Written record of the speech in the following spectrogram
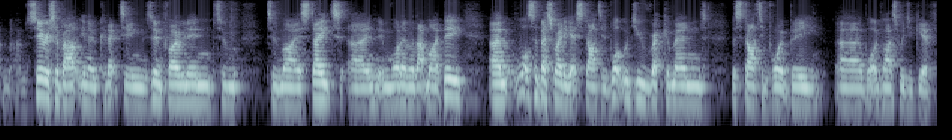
I'm, I'm, serious about you know connecting Zoom phone in to to my estate uh, in, in, whatever that might be. Um, what's the best way to get started? What would you recommend the starting point be? Uh, what advice would you give?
